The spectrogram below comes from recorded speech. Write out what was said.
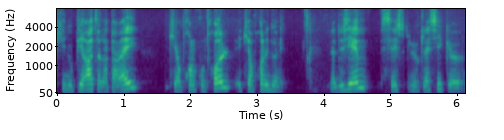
qui nous pirate un appareil, qui en prend le contrôle et qui en prend les données. La deuxième, c'est le classique euh,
